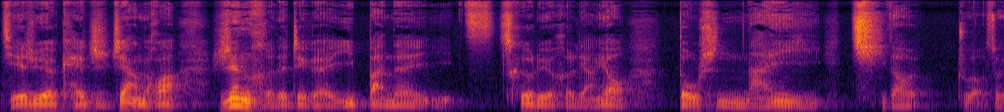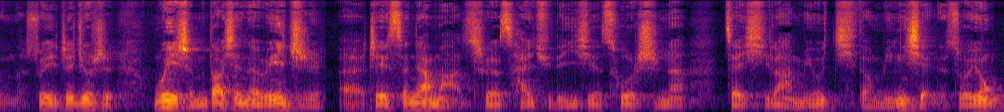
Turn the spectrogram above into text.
节约开支。这样的话，任何的这个一般的策略和良药都是难以起到。主要作用的，所以这就是为什么到现在为止，呃，这三驾马车采取的一些措施呢，在希腊没有起到明显的作用。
